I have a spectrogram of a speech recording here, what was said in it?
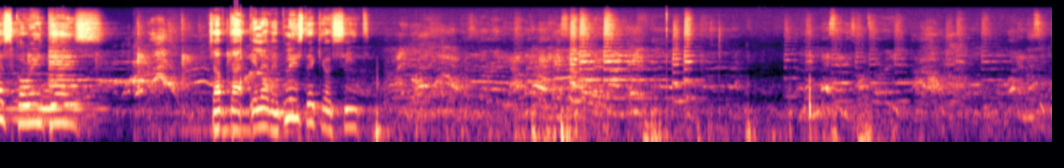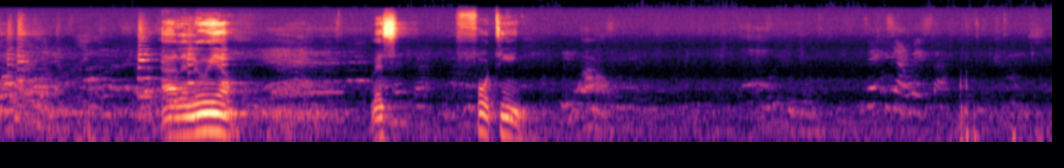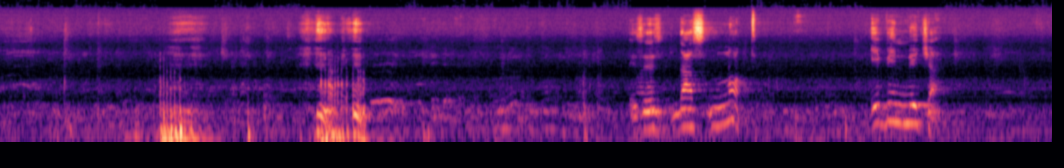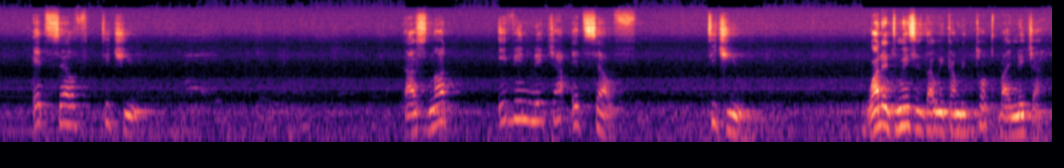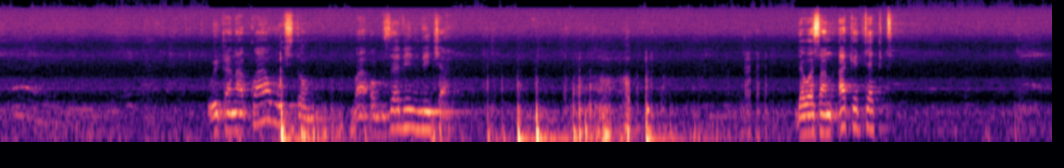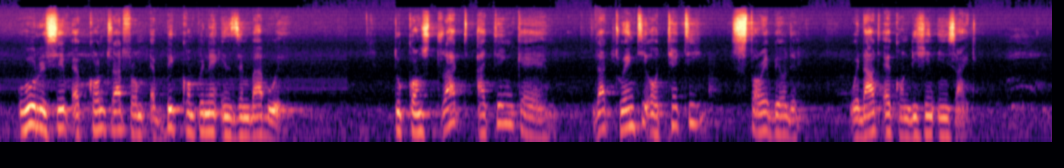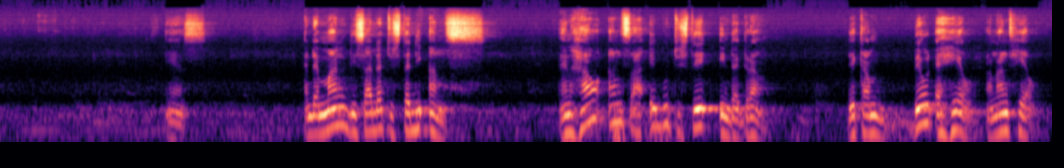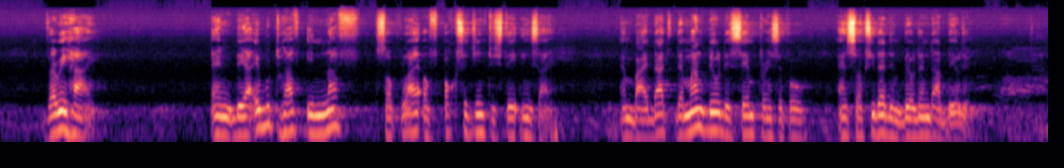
First Corinthians chapter 11. Please take your seat. Does not even nature itself teach you? Does not even nature itself teach you? What it means is that we can be taught by nature. We can acquire wisdom by observing nature. There was an architect who received a contract from a big company in Zimbabwe to construct, I think, uh, that 20 or 30 story building without air conditioning inside. Yes. And the man decided to study ants and how ants are able to stay in the ground. They can build a hill, an ant hill, very high, and they are able to have enough supply of oxygen to stay inside. And by that, the man built the same principle and succeeded in building that building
